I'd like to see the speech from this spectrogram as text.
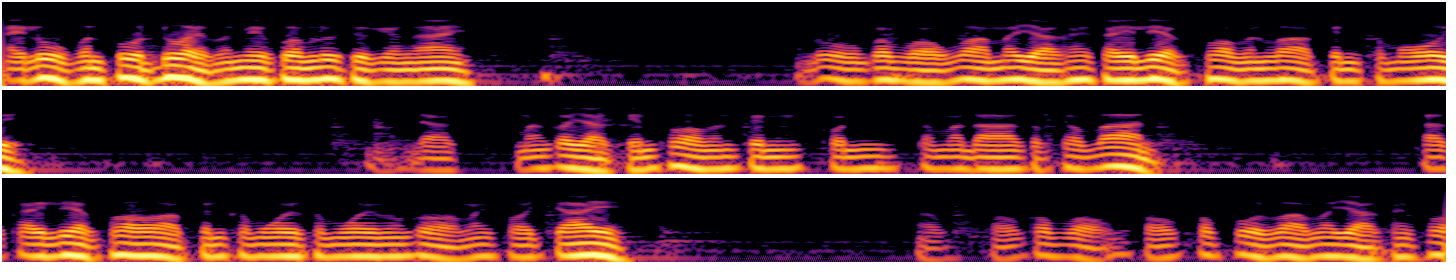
ให้ลูกมันพูดด้วย มันมีความรู้สึกยังไง ลูกก็บอกว่าไม่อยากให้ใครเรียกพ่อมันว่าเป็นขโมย อยากมันก็อยากเห็นพ่อมันเป็นคนธรรมดากับชาวบ้าน ถ้าใครเรียกพ่อว่าเป็นขโมยขโมยมันก็ไม่พอใจเขาก็บอกเขาก็พูดว่าไม่อยากให้พ่อ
